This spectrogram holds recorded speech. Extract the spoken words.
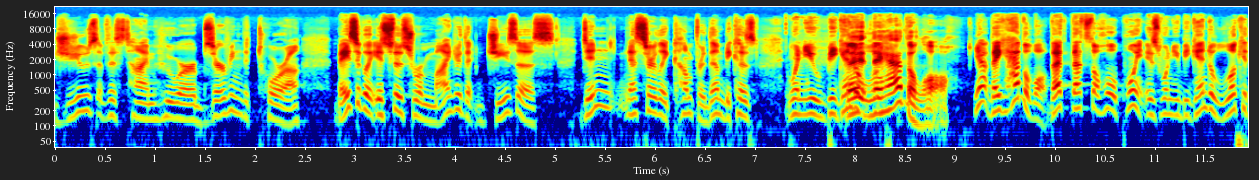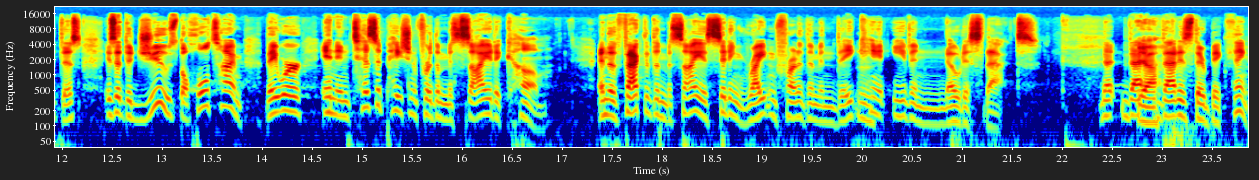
Jews of this time who are observing the Torah, basically it's this reminder that Jesus didn't necessarily come for them because when you begin They, to look, they had the law. Yeah, they had the law. That that's the whole point. Is when you begin to look at this, is that the Jews the whole time they were in anticipation for the Messiah to come, and the fact that the Messiah is sitting right in front of them and they can't even notice that. That that Yeah. that is their big thing.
